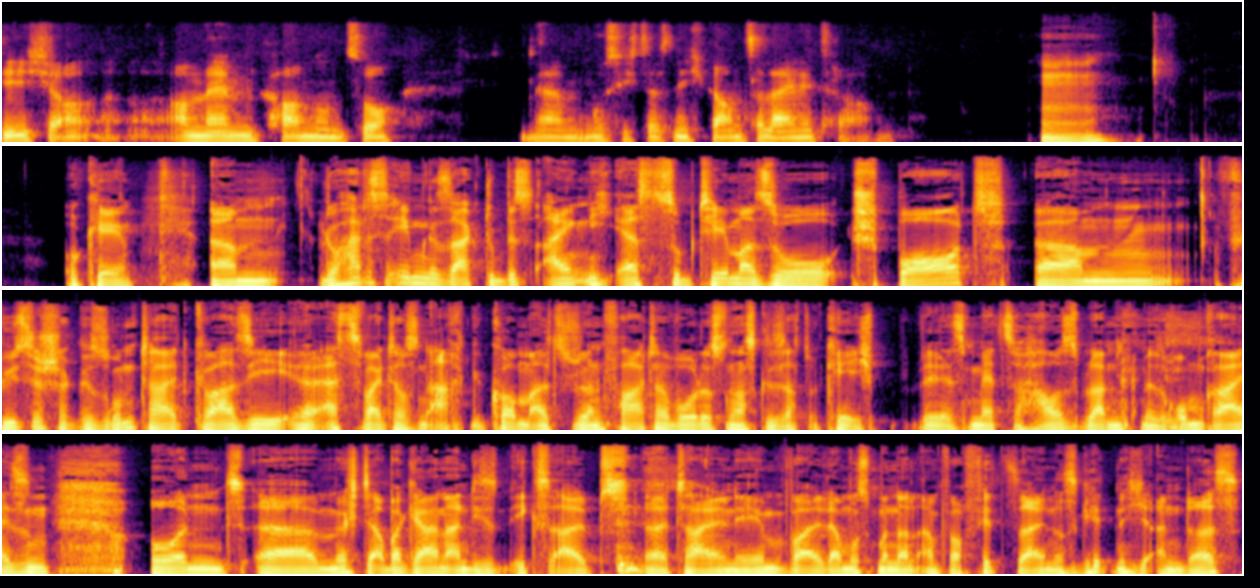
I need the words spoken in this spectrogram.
die ich annehmen kann und so ähm, muss ich das nicht ganz alleine tragen. Mhm. Okay. Ähm, du hattest eben gesagt, du bist eigentlich erst zum Thema so Sport, ähm, physischer Gesundheit quasi äh, erst 2008 gekommen, als du dann Vater wurdest und hast gesagt, okay, ich will jetzt mehr zu Hause bleiben, nicht mehr rumreisen und äh, möchte aber gerne an diesen X-Alps äh, teilnehmen, weil da muss man dann einfach fit sein, das geht nicht anders.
